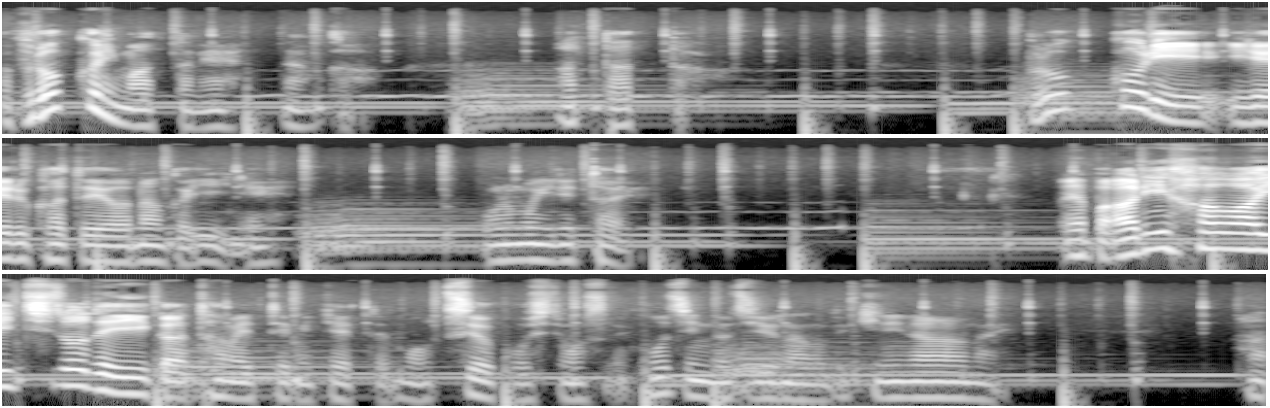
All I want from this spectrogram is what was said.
あ、ブロッコリーもあったね。なんか。あったあった。ブロッコリー入れる過程はなんかいいね。俺も入れたい。やっぱアリ派は一度でいいから貯めてみてってもう強く押してますね。個人の自由なので気にならない。はまあ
